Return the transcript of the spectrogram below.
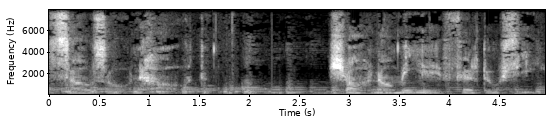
ساز و نهاد. شاهنامه فردوسی.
